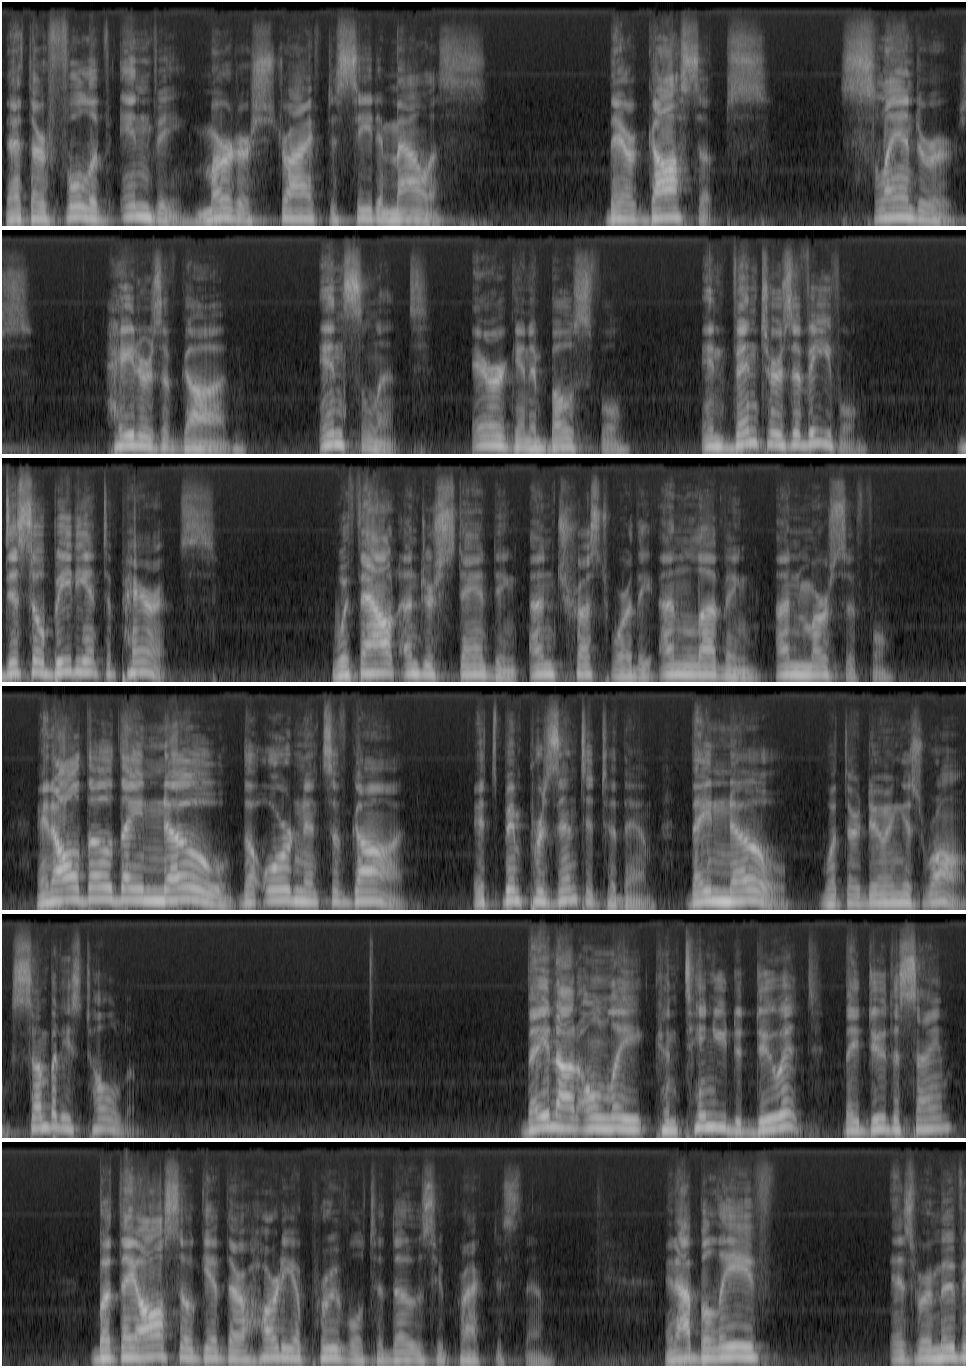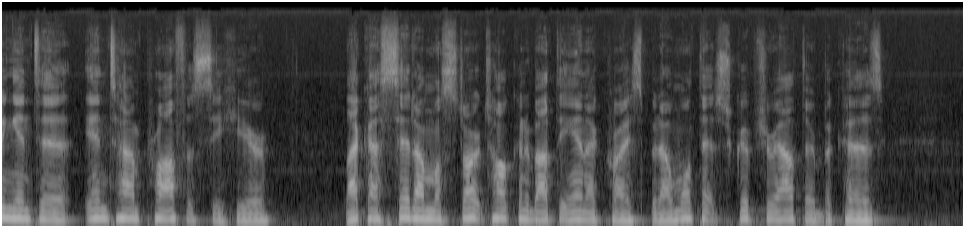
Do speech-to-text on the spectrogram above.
that they're full of envy, murder, strife, deceit, and malice. They are gossips, slanderers, haters of God, insolent, arrogant, and boastful, inventors of evil, disobedient to parents, without understanding, untrustworthy, unloving, unmerciful. And although they know the ordinance of God, it's been presented to them, they know what they're doing is wrong. Somebody's told them. They not only continue to do it, they do the same, but they also give their hearty approval to those who practice them. And I believe as we're moving into end time prophecy here, like I said, I'm going to start talking about the Antichrist, but I want that scripture out there because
